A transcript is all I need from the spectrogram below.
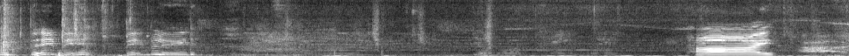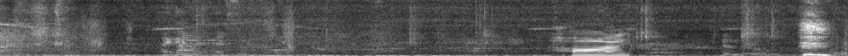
good baby Beyblade. Hi. I got a message. Hi. Did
